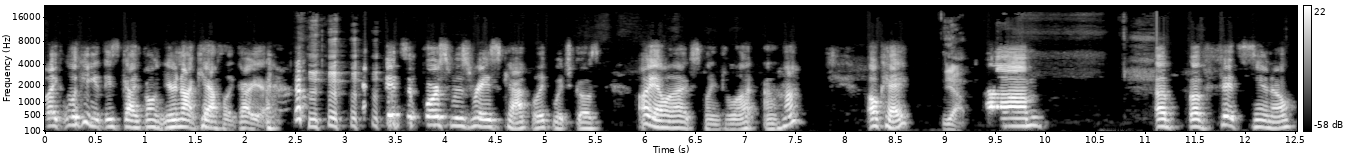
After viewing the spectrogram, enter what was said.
like looking at these guys going you're not catholic are you fitz of course was raised catholic which goes oh yeah well that explains a lot uh-huh okay yeah, um of, of fitz you know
